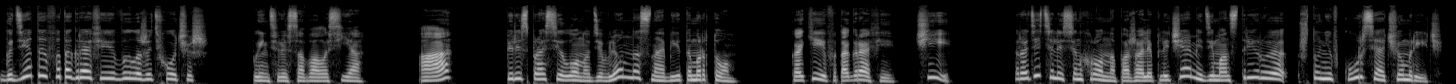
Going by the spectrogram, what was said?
«Где ты фотографии выложить хочешь?» — поинтересовалась я. «А?» — переспросил он удивленно с набитым ртом. «Какие фотографии? Чьи?» Родители синхронно пожали плечами, демонстрируя, что не в курсе, о чем речь.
